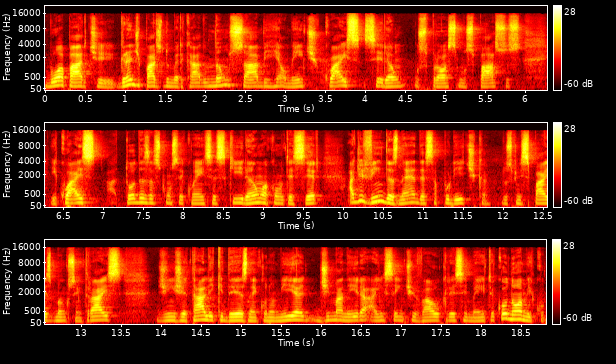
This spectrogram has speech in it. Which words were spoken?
boa parte, grande parte do mercado não sabe realmente quais serão os próximos passos e quais todas as consequências que irão acontecer advindas né, dessa política dos principais bancos centrais de injetar liquidez na economia de maneira a incentivar o crescimento econômico.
